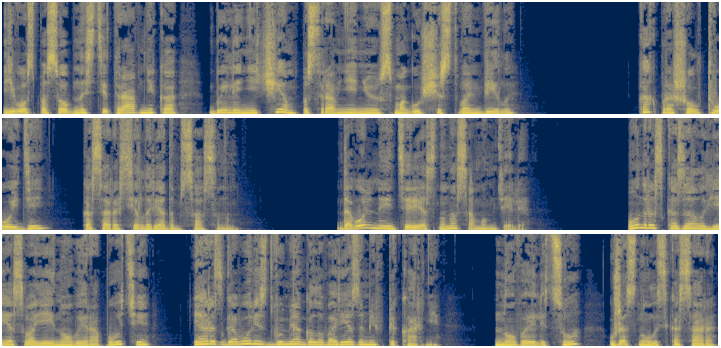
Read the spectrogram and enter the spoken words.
Его способности травника были ничем по сравнению с могуществом вилы. «Как прошел твой день?» Косара села рядом с Асаном. Довольно интересно на самом деле. Он рассказал ей о своей новой работе и о разговоре с двумя головорезами в пекарне. Новое лицо, ужаснулась Касара.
